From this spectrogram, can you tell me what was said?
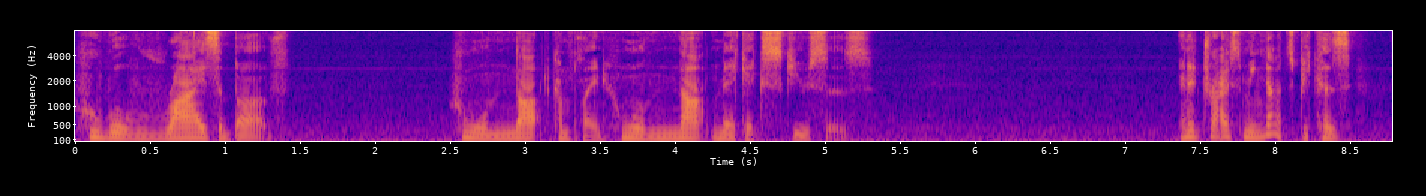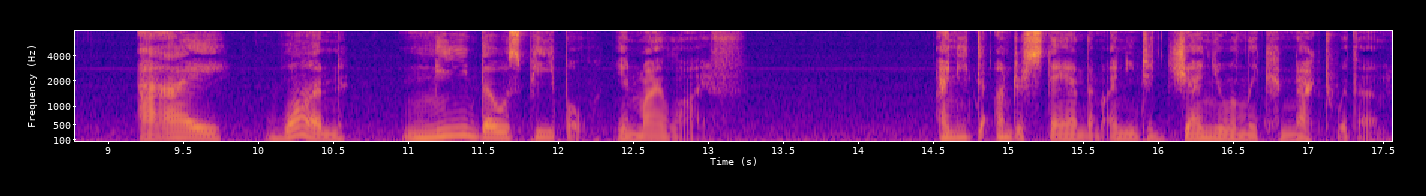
who will rise above, who will not complain, who will not make excuses. And it drives me nuts because I, one, need those people in my life. I need to understand them. I need to genuinely connect with them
